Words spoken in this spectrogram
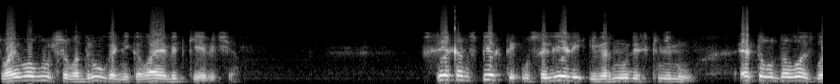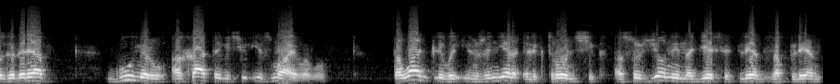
своего лучшего друга Николая Виткевича. Все конспекты уцелели и вернулись к нему. Это удалось благодаря Гумеру Ахатовичу Измайлову, талантливый инженер-электронщик, осужденный на 10 лет за плен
